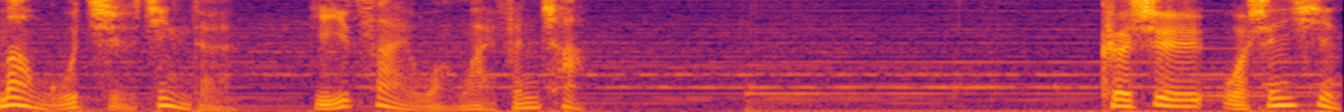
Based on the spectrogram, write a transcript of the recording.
漫无止境的。一再往外分叉。可是我深信，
